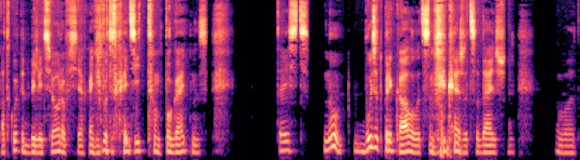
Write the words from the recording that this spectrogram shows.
подкупит билетеров всех, они будут ходить там, пугать нас. То есть, ну, будет прикалываться, мне кажется, дальше. Вот.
